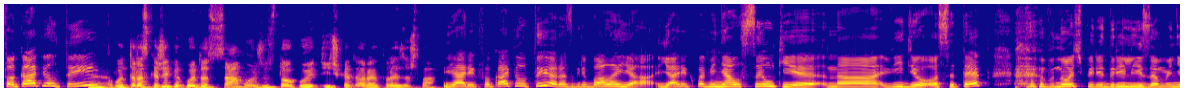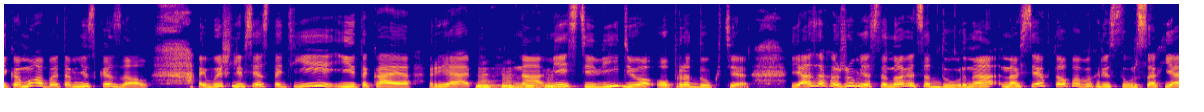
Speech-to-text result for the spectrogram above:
факапил ты. Э, вот расскажи какую-то самую жестокую дичь, которая произошла. Ярик, факапил ты, а разгребала я. Ярик поменял ссылки на видео о сетеп в ночь перед релизом и никому об этом не сказал. И вышли все статьи и такая рябь на месте видео о продукте. Я захожу, мне становится дурно на всех топовых ресурсах. Я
